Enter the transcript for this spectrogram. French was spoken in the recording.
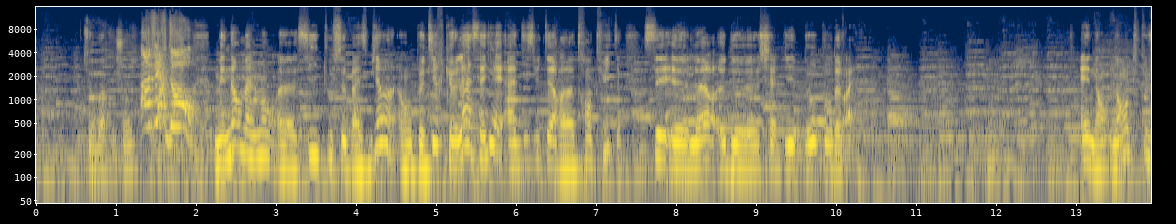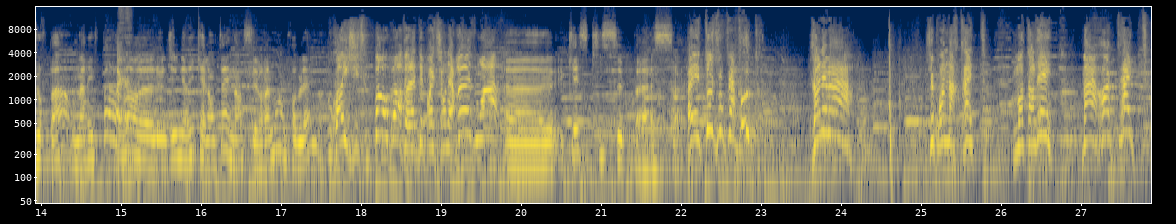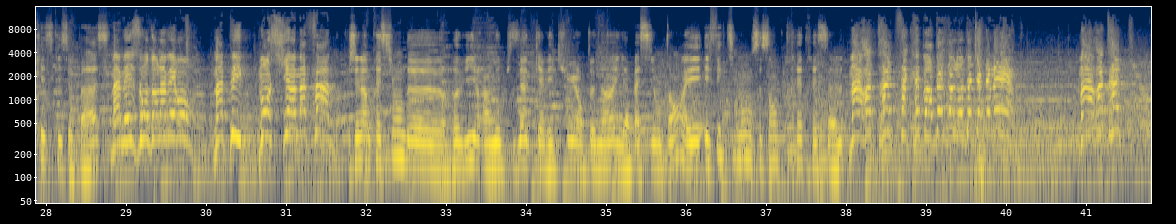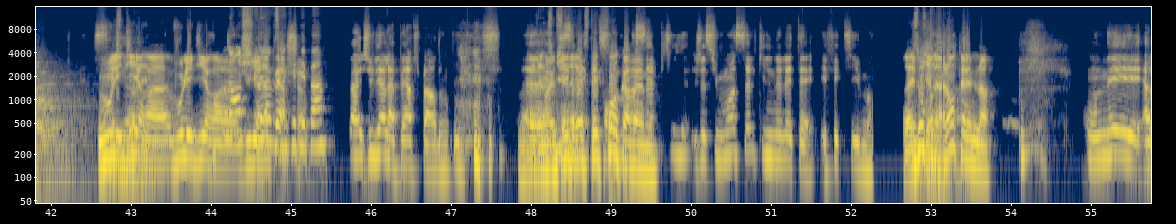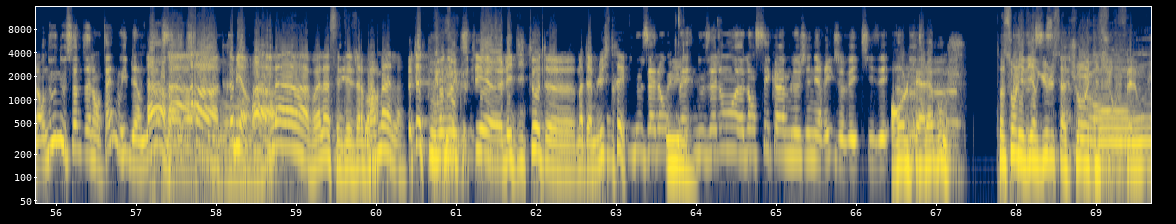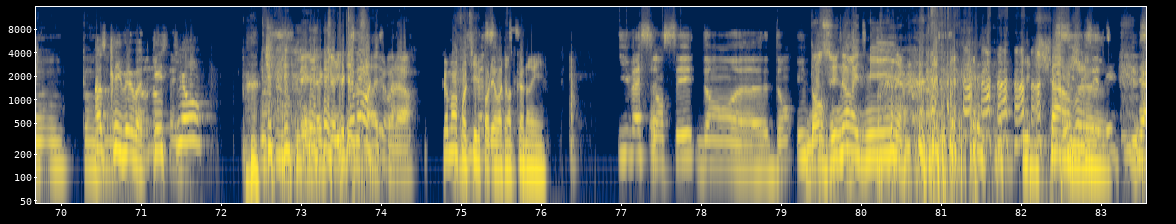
Tu veux boire quelque chose. Un verre d'eau! Mais normalement, euh, si tout se passe bien, on peut dire que là, ça y est, à 18h38, c'est euh, l'heure de Chablis Hebdo pour de vrai. Et non, non, toujours pas. On n'arrive pas à avoir euh, le générique à l'antenne, hein, c'est vraiment un problème. Vous croyez que j'y suis pas au bord de la dépression nerveuse, moi? Euh, Qu'est-ce qui se passe? Allez tous vous faire foutre! J'en ai marre! Je vais prendre ma retraite. Vous m'entendez? Ma retraite Qu'est-ce qui se passe Ma maison dans l'Aveyron Ma pipe Mon chien Ma femme J'ai l'impression de revivre un épisode qu'a vécu Antonin il y a pas si longtemps, et effectivement, on se sent très très seul. Ma retraite, sacré bordel dans nom de merde Ma retraite Vous voulez dire, euh, vous voulez dire euh, Non, je suis Julien là, vous Laperche inquiétez pas. Ah, Julien Laperche, pardon. Ouais, Euh, essayez de rester je pro, quand même. Je suis moins seul qu'il ne l'était, effectivement. Et donc on est à l'antenne là. On est. Alors nous, nous sommes à l'antenne, oui, bienvenue. Ah, bah, ah, très bien. Ah. Voilà, voilà, c'est déjà pas mal. Peut-être pouvons-nous écouter euh, l'édito de Madame Lustré. Nous allons, Oui. mais nous allons euh, lancer quand même le générique. Je vais utiliser. On le fait à la autre, euh, bouche. De toute façon, les virgules, ça a toujours été surfait. Inscrivez votre Non, non, question. Mais l'actualité Mais ne comment s'arrête pas là. Comment faut-il pour les retards de conneries? Il va se lancer dans euh, dans une. Dans une heure et demie. Il charge. Euh,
